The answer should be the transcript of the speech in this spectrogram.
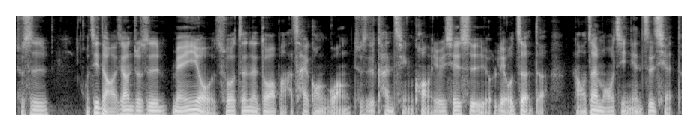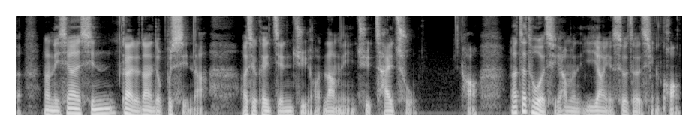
就是我记得好像就是没有说真的都要把它拆光光，就是看情况，有一些是有留着的。然后在某几年之前的，那你现在新盖的当然就不行啊，而且可以检举哦，让你去拆除。好，那在土耳其他们一样也是有这个情况，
